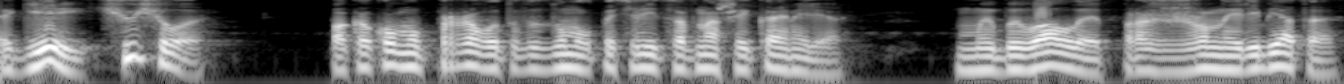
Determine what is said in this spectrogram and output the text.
Эгей, чучело! По какому праву ты вздумал поселиться в нашей камере? Мы бывалые, прожженные ребята,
